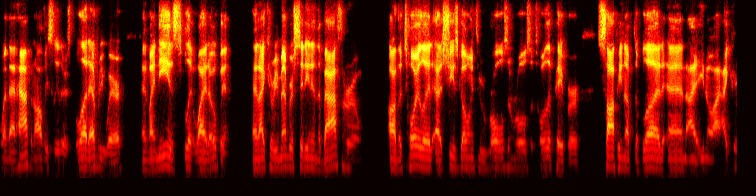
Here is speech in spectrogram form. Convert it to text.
when that happened obviously there's blood everywhere and my knee is split wide open and i can remember sitting in the bathroom on the toilet as she's going through rolls and rolls of toilet paper sopping up the blood and i you know i, I can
